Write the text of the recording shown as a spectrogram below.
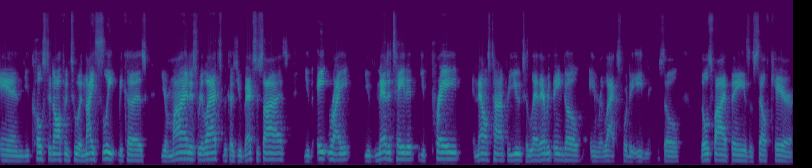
and you coasting off into a nice sleep because your mind is relaxed because you've exercised, you've ate right, you've meditated, you've prayed, and now it's time for you to let everything go and relax for the evening. So those five things of self-care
